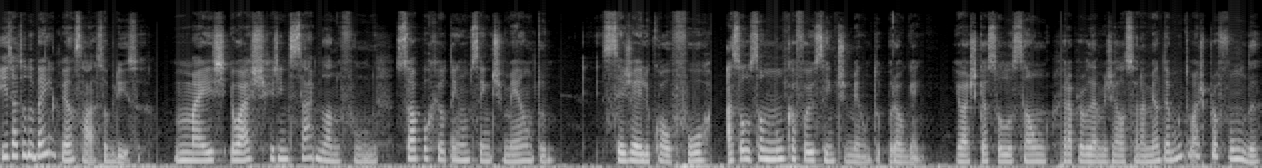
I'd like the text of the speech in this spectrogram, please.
E tá tudo bem pensar sobre isso. Mas eu acho que a gente sabe lá no fundo. Só porque eu tenho um sentimento, seja ele qual for, a solução nunca foi o sentimento por alguém. Eu acho que a solução para problemas de relacionamento é muito mais profunda,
